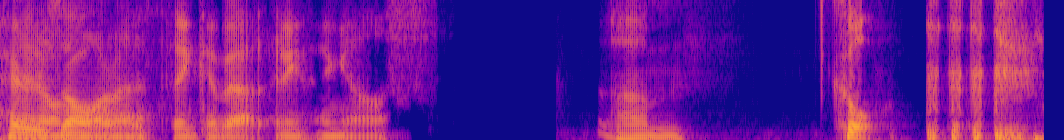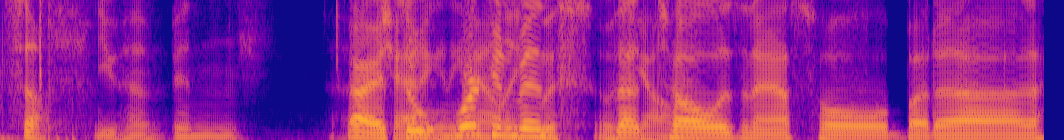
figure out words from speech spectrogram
I don't want to think about anything else. Um, cool. so you have been. uh, All right, so chatting in the we're convinced with- with that Tull is an asshole, but uh,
